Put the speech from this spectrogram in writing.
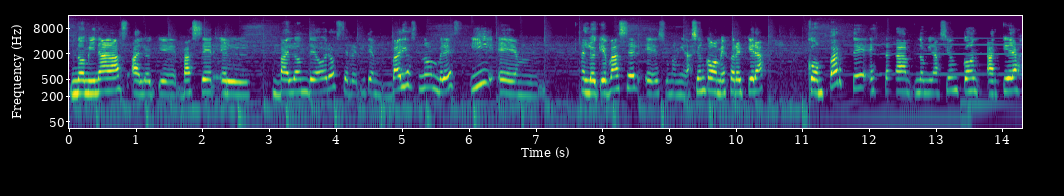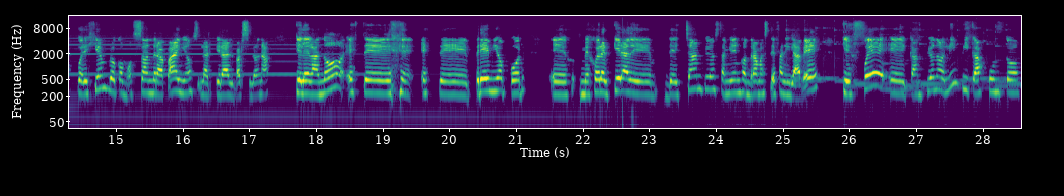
nominadas a lo que va a ser el balón de oro, se repiten varios nombres y en lo que va a ser su nominación como mejor arquera comparte esta nominación con arqueras, por ejemplo, como Sandra Paños, la arquera del Barcelona, que le ganó este, este premio por eh, mejor arquera de, Champions. También encontramos a Stephanie Lavey, que fue eh, campeona olímpica junto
